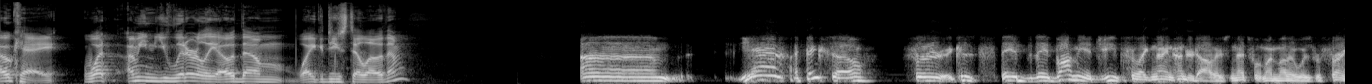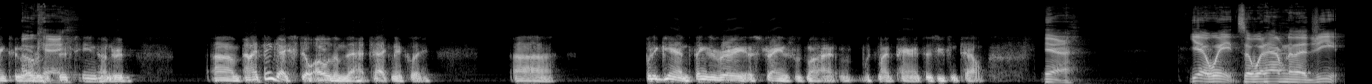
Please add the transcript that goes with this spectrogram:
okay. What I mean, you literally owed them like do you still owe them? Um, yeah, I think so. For because they they bought me a Jeep for like nine hundred dollars, and that's what my mother was referring to over Okay. the fifteen hundred. Um, and I think I still owe them that technically. Uh, but again, things are very estranged with my with my parents, as you can tell. Yeah. Yeah, wait. So what happened to that Jeep?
